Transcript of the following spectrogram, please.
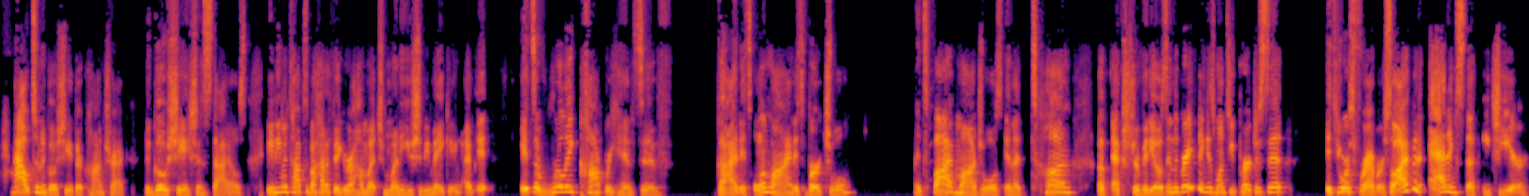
how to negotiate their contract, negotiation styles. It even talks about how to figure out how much money you should be making. It, it's a really comprehensive guide. It's online, it's virtual. It's five modules and a ton of extra videos. And the great thing is, once you purchase it, it's yours forever. So I've been adding stuff each year.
